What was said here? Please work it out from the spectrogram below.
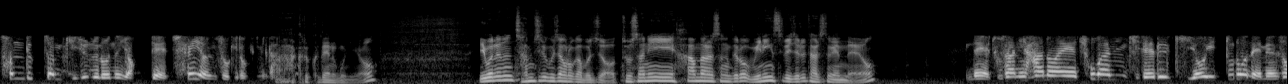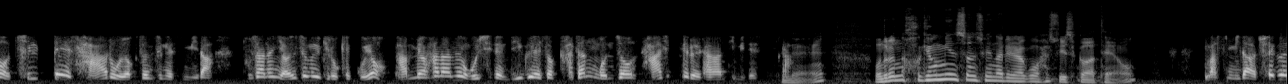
1000득점 기준으로는 역대 최연소 기록입니다. 아, 그렇게 되는군요. 이번에는 잠실구장으로 가보죠. 두산이 하나를 상대로 위닝 시리즈를 달성했네요. 네, 두산이 한화의 초반 기세를 기어이 뚫어내면서 7대 4로 역전승했습니다. 두산은 연승을 기록했고요. 반면 하나는 올 시즌 리그에서 가장 먼저 40패를 당한 팀이 됐습니다. 네. 오늘은 허경민 선수의 날이라고 할 수 있을 것 같아요. 맞습니다. 최근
